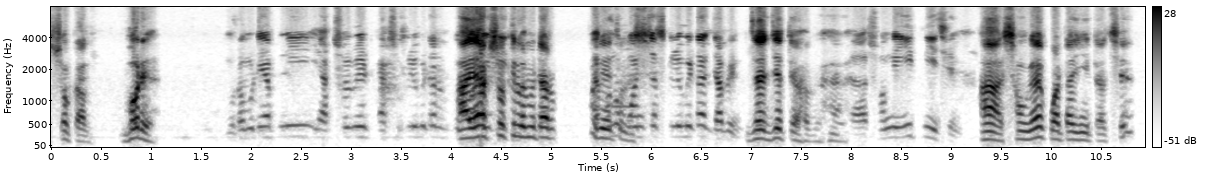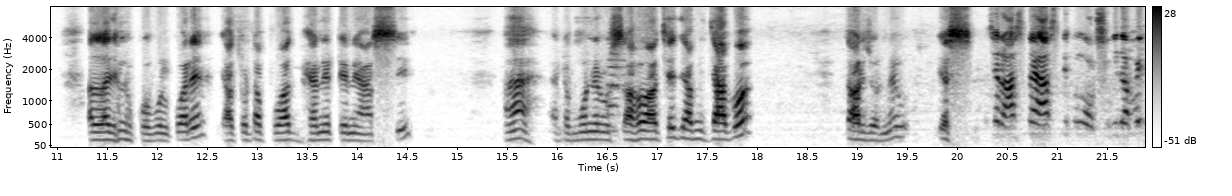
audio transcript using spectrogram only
সকাল ভোরে। মোটামুটি আপনি একশো মিনিট একশো কিলোমিটার হ্যাঁ একশো কিলোমিটার পেরিয়ে চলেছি। পঞ্চাশ কিলোমিটার যাবেন? যে যেতে হবে হ্যাঁ। সঙ্গে ইট নিয়েছেন? হ্যাঁ সঙ্গে কটা ইট আছে আল্লাহ যেন কবুল করে। এতটা পথ ভ্যানে টেনে আসছি হ্যাঁ একটা মনের উৎসাহ আছে যে আমি যাব তার জন্য এসছি। আচ্ছা রাস্তায় আসতে কোনো অসুবিধা হয়?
